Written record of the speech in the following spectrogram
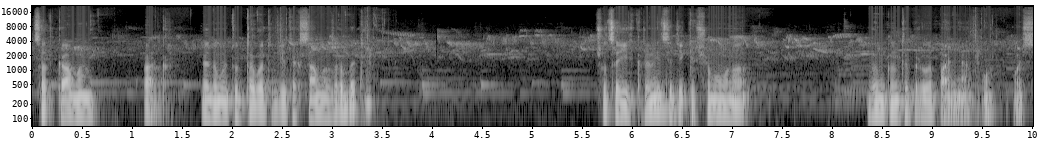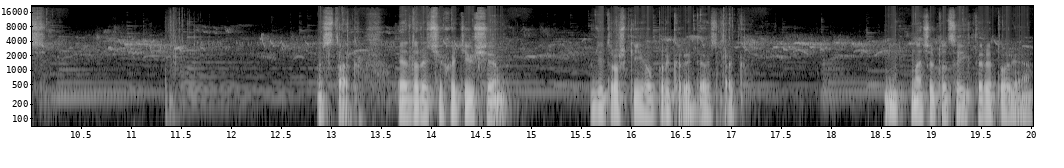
садками. Так. Я думаю, тут треба тоді так само зробити. Що це їх криниця, тільки чому воно вимкнути прилипання. О, ось. Ось так. Я, до речі, хотів ще тоді трошки його прикрити, ось так. Ну, Начебто це їх територія.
